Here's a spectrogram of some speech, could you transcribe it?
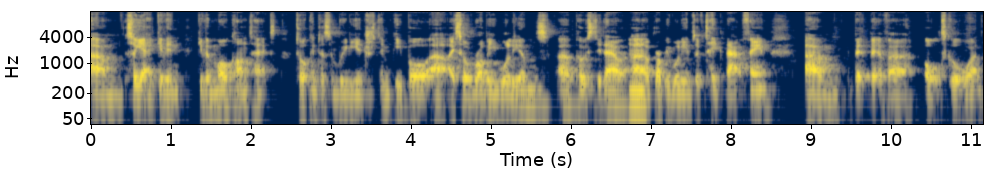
Um, so yeah, giving given more context, talking to some really interesting people. Uh, I saw Robbie Williams uh, posted out. Mm. Uh, Robbie Williams of Take That fame, um, bit bit of a old school one.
